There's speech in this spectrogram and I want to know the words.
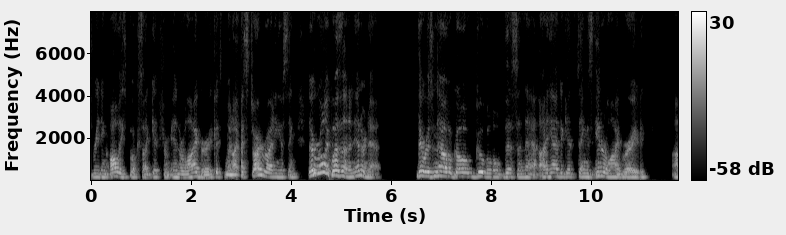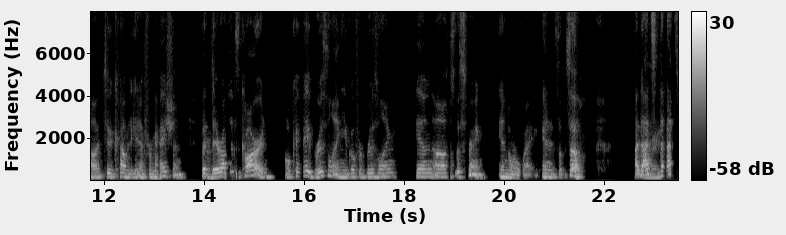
reading all these books I get from interlibrary, because when I started writing this thing, there really wasn't an internet. There was no go Google this and that. I had to get things interlibrary uh, to come to get information. But mm-hmm. there on this card, okay, Brisling, you go for Brisling in uh, the spring in Norway. And it's, so uh, that's right. that's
